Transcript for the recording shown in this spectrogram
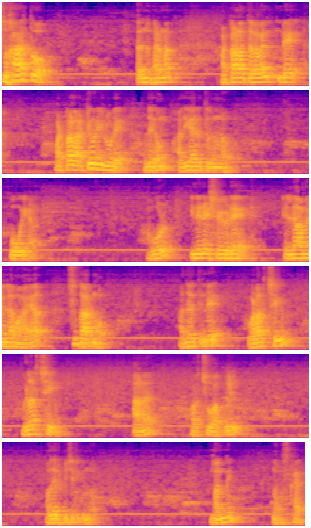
സുഹാർത്തോ എന്ന് ഭരണ പട്ടാള തലവന്റെ പട്ടാള അട്ടിമറിയിലൂടെ അദ്ദേഹം അധികാരത്തിൽ നിന്ന് പോവുകയാണ്. അപ്പോൾ ഇന്തോനേഷ്യയുടെ എല്ലാമെല്ലാമായ സുധാർണോ അദ്ദേഹത്തിന്റെ വളർച്ചയും വിളർച്ചയും ആണ് കുറച്ച് വാക്കുകളിൽ അവതരിപ്പിച്ചിരിക്കുന്നത്. നന്ദി നമസ്കാരം.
